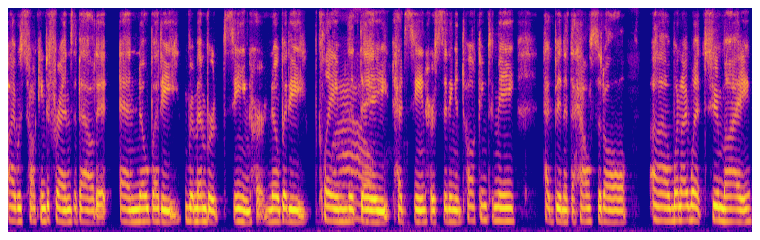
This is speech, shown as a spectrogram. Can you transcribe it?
I was talking to friends about it, and nobody remembered seeing her. Nobody claimed Wow. that they had seen her sitting and talking to me, had been at the house at all. Uh, when I went to my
